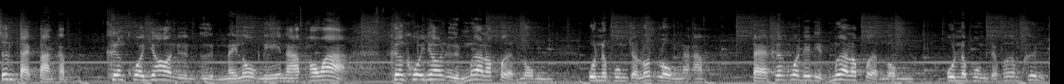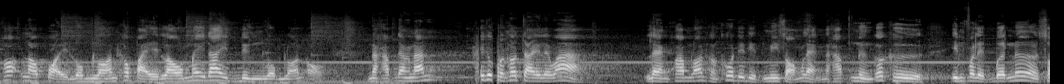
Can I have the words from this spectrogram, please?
ซึ่งแตกต่างกับเครื่องคั่วย่ออื่น ๆ ในโลกนี้นะครับเพราะว่าเครื่องคั่วย่ออื่นเมื่อเราเปิดลมอุณหภูมิจะลดลงนะครับแต่เครื่องคั่วเดดิตเมื่อเราเปิดลมอุณหภูมิจะเพิ่มขึ้น เพราะเราปล่อยลมร้อนเข้าไป เราไม่ได้ดึงลมร้อนออกนะครับดังนั้น ให้ทุกคนเข้าใจเลยว่า แหล่งความร้อนของโคดเดดิตมี 2 แหล่งนะครับหนึ่งก็คืออินฟ a เร t เบอร์เนอร์ส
